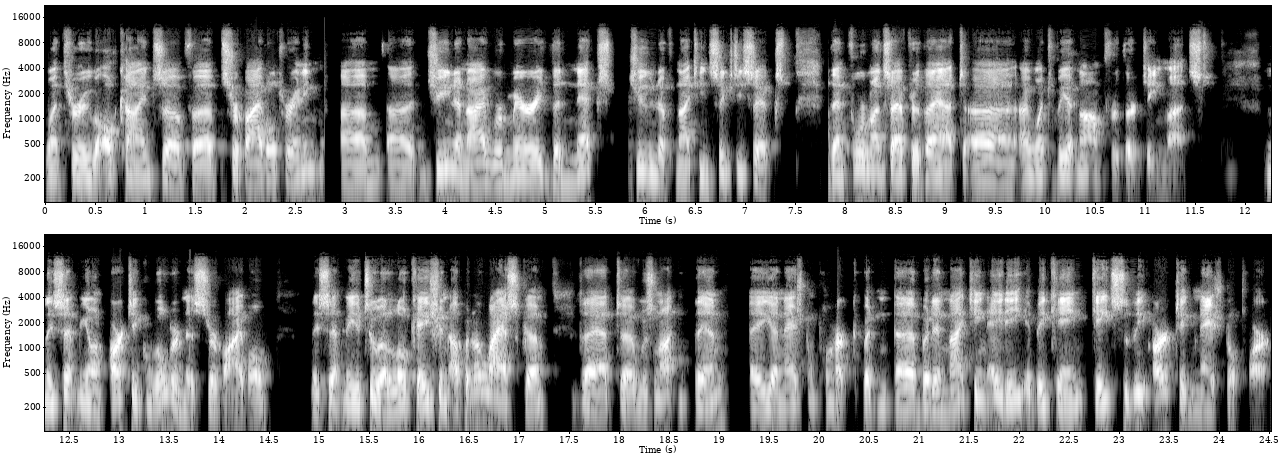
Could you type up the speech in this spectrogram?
went through all kinds of uh, survival training. Um, uh, Jean and I were married the next June of 1966. Then, four months after that, uh, I went to Vietnam for 13 months. And they sent me on Arctic wilderness survival. They sent me to a location up in Alaska that uh, was not then a, a national park, but uh, but in 1980 it became Gates of the Arctic National Park.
